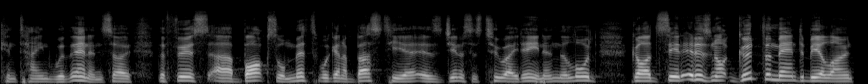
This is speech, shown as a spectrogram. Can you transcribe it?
contained within. And so the first uh, box or myth we're going to bust here is Genesis 2.18. And the Lord God said, It is not good for man to be alone.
